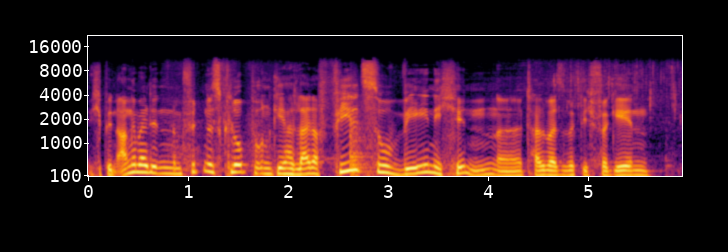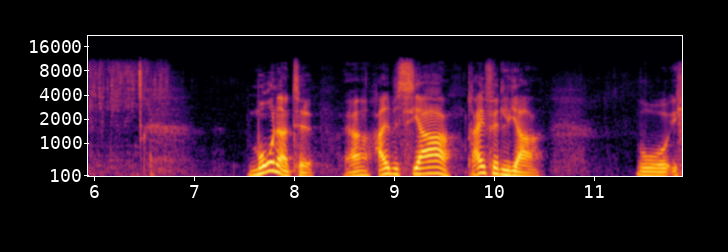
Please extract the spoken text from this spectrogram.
ich bin angemeldet in einem Fitnessclub und gehe halt leider viel zu wenig hin. Äh, teilweise wirklich vergehen Monate, ja, halbes Jahr, Dreivierteljahr, wo ich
